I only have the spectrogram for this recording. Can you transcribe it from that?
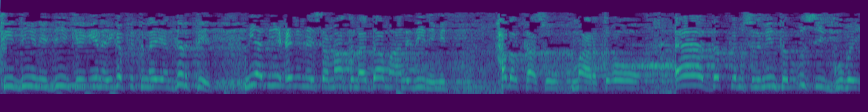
fii diinii diinkayga inay iga fitneeyaan darteed miyaad ii celinaysaa maanta maadaama aan idiin imid hadalkaasu maaragtay oo aad dadka muslimiintan u sii gubay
